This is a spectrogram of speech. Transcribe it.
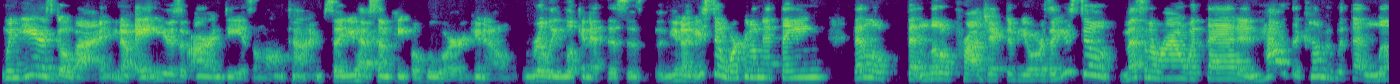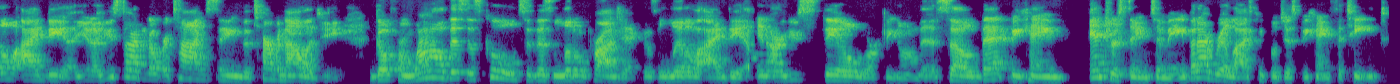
when years go by, you know, eight years of R and D is a long time. So you have some people who are, you know, really looking at this as, you know, you're still working on that thing, that little that little project of yours. Are you still messing around with that? And how's it coming with that little idea? You know, you started over time seeing the terminology go from wow, this is cool to this little project, this little idea. And are you still working on this? So that became interesting to me, but I realized people just became fatigued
